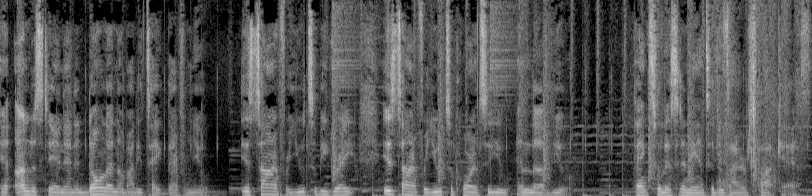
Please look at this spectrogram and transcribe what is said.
and understand that and don't let nobody take that from you. It's time for you to be great. It's time for you to pour into you and love you. Thanks for listening in to Desires Podcast.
